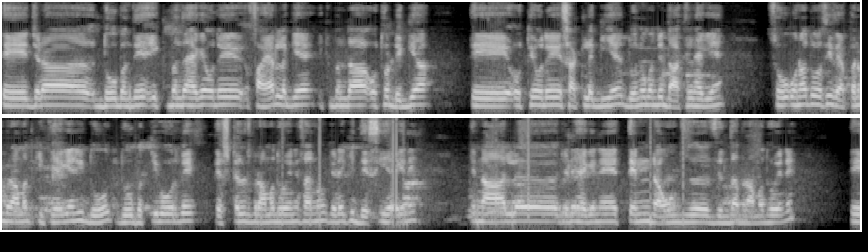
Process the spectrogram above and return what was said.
ਤੇ ਜਿਹੜਾ ਦੋ ਬੰਦੇ ਇੱਕ ਬੰਦਾ ਹੈਗਾ ਉਹਦੇ ਫਾਇਰ ਲੱਗਿਆ ਇੱਕ ਬੰਦਾ ਉੱਥੋਂ ਡਿੱਗ ਗਿਆ ਤੇ ਉੱਥੇ ਉਹਦੇ ਸੱਟ ਲੱਗੀ ਹੈ ਦੋਨੋਂ ਬੰਦੇ ਦਾਖਲ ਹੈਗੇ ਹੈ ਸੋ ਉਹਨਾਂ ਤੋਂ ਅਸੀਂ ਵੈਪਨ ਬਰਾਮਦ ਕੀਤੇ ਹੈਗੇ ਆ ਜੀ ਦੋ ਦੋ 32 ਬੋਰ ਦੇ ਪਿਸਟਲਸ ਬਰਾਮਦ ਹੋਏ ਨੇ ਸਾਨੂੰ ਜਿਹੜੇ ਕਿ ਦੇਸੀ ਹੈਗੇ ਨੇ ਤੇ ਨਾਲ ਜਿਹੜੇ ਹੈਗੇ ਨੇ ਤਿੰਨ ਰਾਉਂਡਸ ਜ਼ਿੰਦਾ ਬਰਾਮਦ ਹੋਏ ਨੇ। ਤੇ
